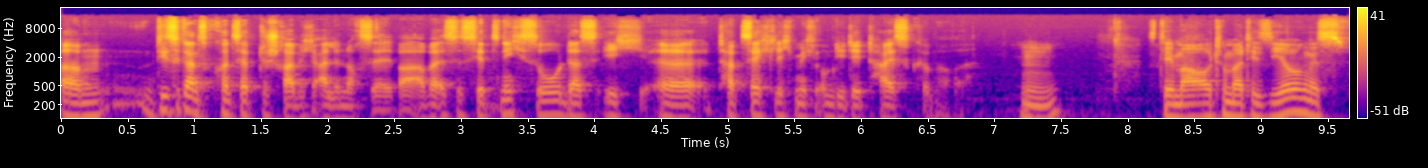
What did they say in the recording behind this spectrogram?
Ähm, diese ganzen Konzepte schreibe ich alle noch selber, aber es ist jetzt nicht so, dass ich äh, tatsächlich mich um die Details kümmere. Mhm. Das Thema Automatisierung ist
